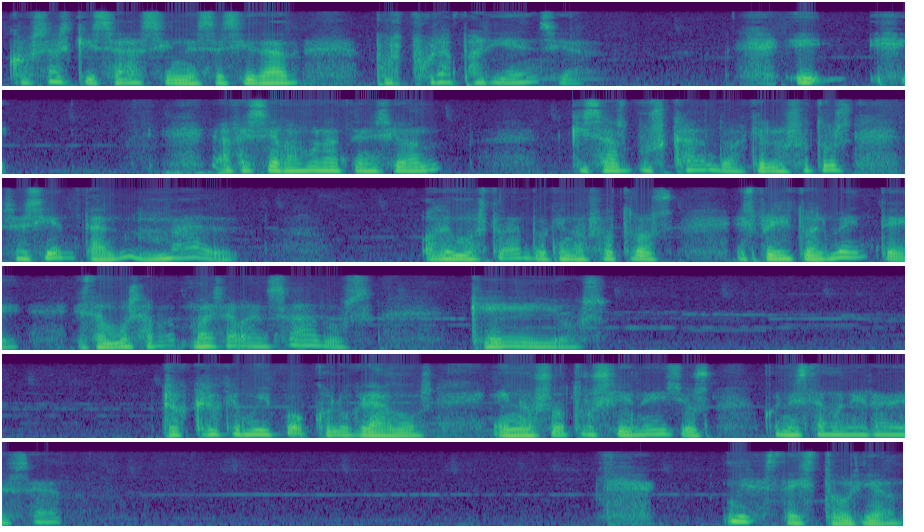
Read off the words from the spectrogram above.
cosas quizás sin necesidad, por pura apariencia. Y, a veces llamamos la atención quizás buscando a que los otros se sientan mal o demostrando que nosotros espiritualmente estamos más avanzados que ellos. Pero creo que muy poco logramos en nosotros y en ellos con esta manera de ser. Mira esta historia.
